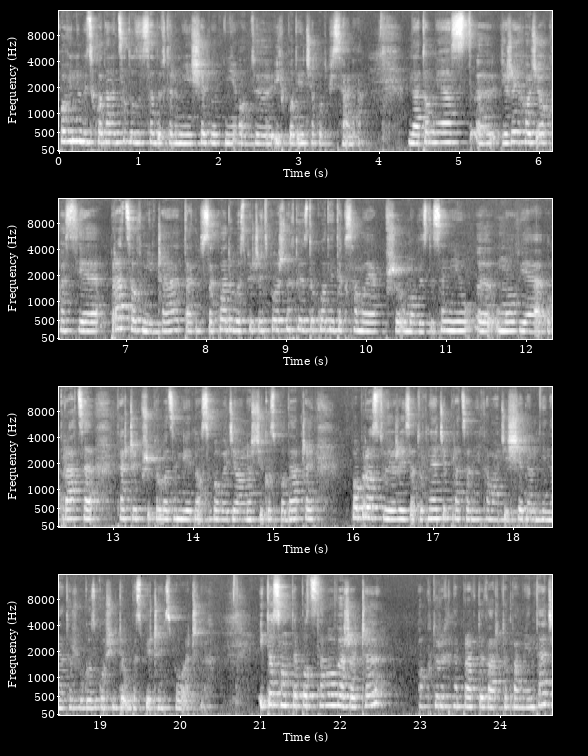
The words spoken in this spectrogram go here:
powinny być składane co do zasady w terminie 7 dni od e, ich podjęcia podpisania. Natomiast e, jeżeli chodzi o kwestie pracownicze, tak, w Zakładu Ubezpieczeń Społecznych to jest dokładnie tak samo jak przy umowie zleceniu, umowie o pracę, tak, czyli przy prowadzeniu jednoosobowej działalności gospodarczej. Po prostu, jeżeli zatrudniacie pracownika, macie 7 dni na to, żeby go zgłosić do ubezpieczeń społecznych. I to są te podstawowe rzeczy, o których naprawdę warto pamiętać,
